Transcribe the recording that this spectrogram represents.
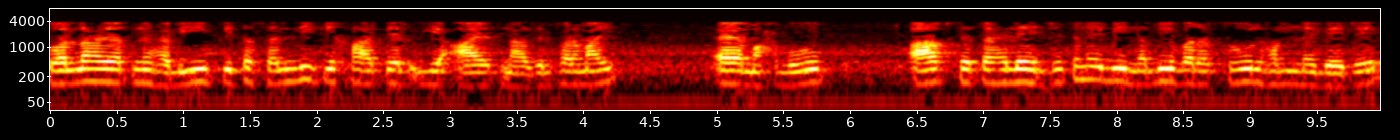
تو اللہ نے اپنے حبیب کی تسلی کی خاطر یہ آیت نازل فرمائی۔ اے محبوب آپ سے پہلے جتنے بھی نبی و رسول ہم نے بھیجے،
